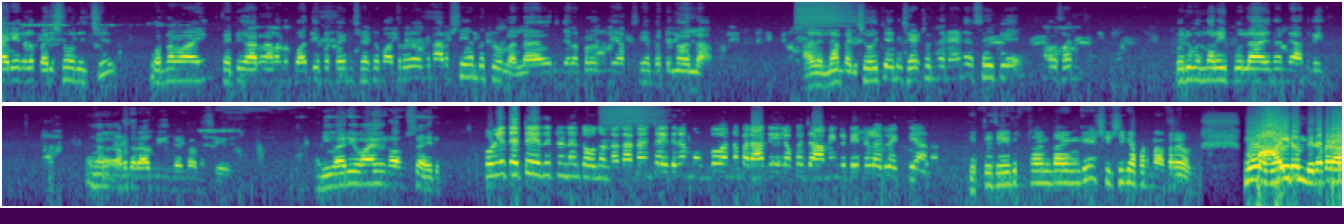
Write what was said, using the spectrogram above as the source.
കാര്യങ്ങളും പരിശോധിച്ച് പൂർണമായും തെറ്റുകാരനാണെന്ന് ബോധ്യപ്പെട്ടതിന് ശേഷം മാത്രമേ അങ്ങനെ അറസ്റ്റ് ചെയ്യാൻ പറ്റുള്ളൂ. അല്ല ഒരു ജനപ്രതിനിധി അറസ്റ്റ് ചെയ്യാൻ പറ്റുന്നതല്ല. അതെല്ലാം പരിശോധിച്ചതിന് ശേഷം തന്നെയാണ് എസ് ഐ ടി അവസാനം ഒരു മുന്നറിയിപ്പില്ല എന്നല്ല രാത്രി അർദ്ധരാത്രിക്ക് ശേഷം അറസ്റ്റ് ചെയ്തത് അനിവാര്യമായ ഒരു അവസ്ഥയായിരുന്നു പുള്ളി തെറ്റ് ചെയ്തിട്ടുണ്ടെന്ന് തോന്നുന്നുണ്ടോ. കാരണം വെച്ചാൽ ഇതിന് മുമ്പ് വന്ന പരാതിയിലൊക്കെ ജാമ്യം കിട്ടിയിട്ടുള്ള ഒരു വ്യക്തിയാണ്. തെറ്റ് ചെയ്തിട്ടുണ്ടെങ്കിൽ ശിക്ഷിക്കപ്പെടണം അത്രേ ഉള്ളൂ. ആയിരം നിരപരാ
